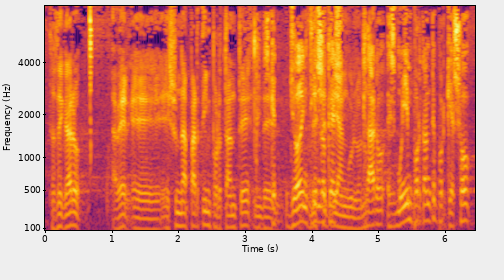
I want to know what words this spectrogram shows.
Entonces, claro, a ver, eh, es una parte importante de, yo entiendo ese que triángulo. Es, Claro, es muy importante porque eso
